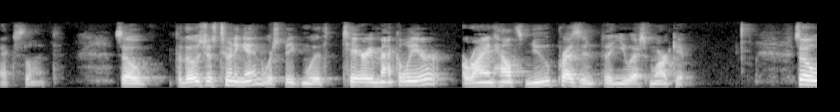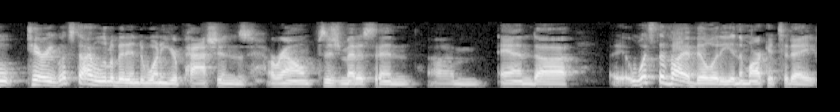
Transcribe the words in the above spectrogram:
Excellent. So, for those just tuning in, we're speaking with Terry McAleer, Orion Health's new president for the U.S. market. So, Terry, let's dive a little bit into one of your passions around precision medicine. Um, and uh, what's the viability in the market today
